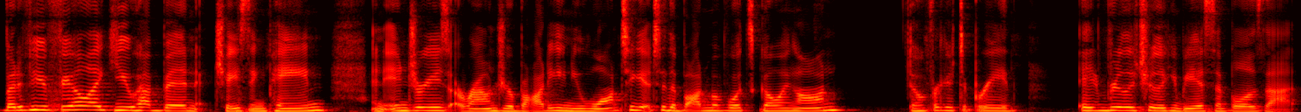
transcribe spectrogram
But if you feel like you have been chasing pain and injuries around your body and you want to get to the bottom of what's going on, don't forget to breathe. It really truly can be as simple as that.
